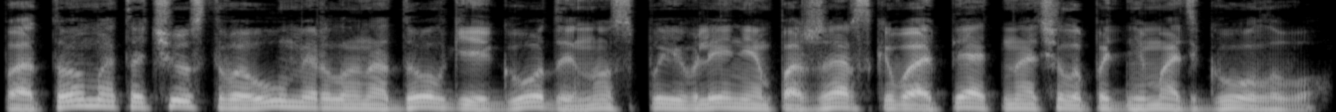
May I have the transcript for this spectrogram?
Потом это чувство умерло на долгие годы, но с появлением Пожарского опять начало поднимать голову.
